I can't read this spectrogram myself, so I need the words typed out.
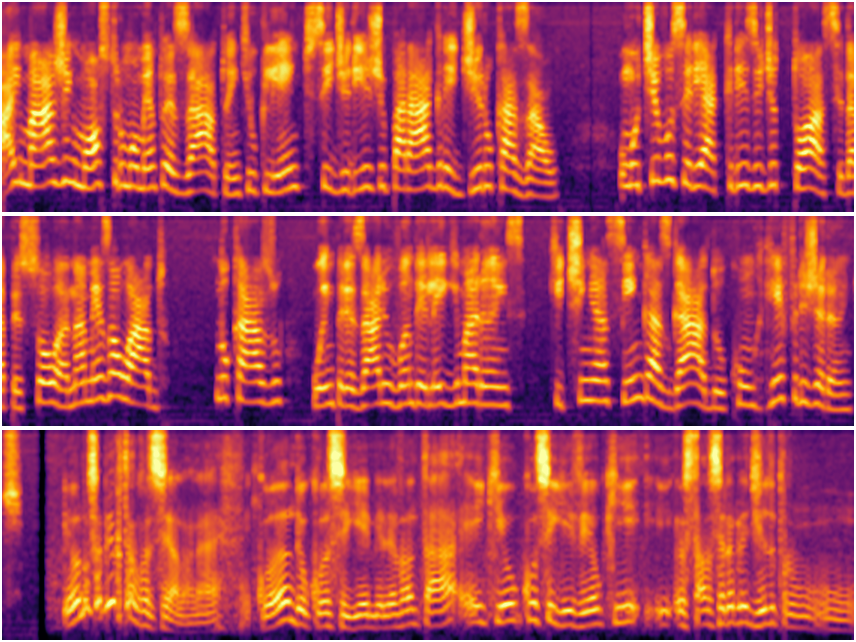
A imagem mostra o momento exato em que o cliente se dirige para agredir o casal. O motivo seria a crise de tosse da pessoa na mesa ao lado. No caso, o empresário Vanderlei Guimarães, que tinha se engasgado com refrigerante. Eu não sabia o que estava acontecendo, né? Quando eu consegui me levantar, em que eu consegui ver o que eu estava sendo agredido por um,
